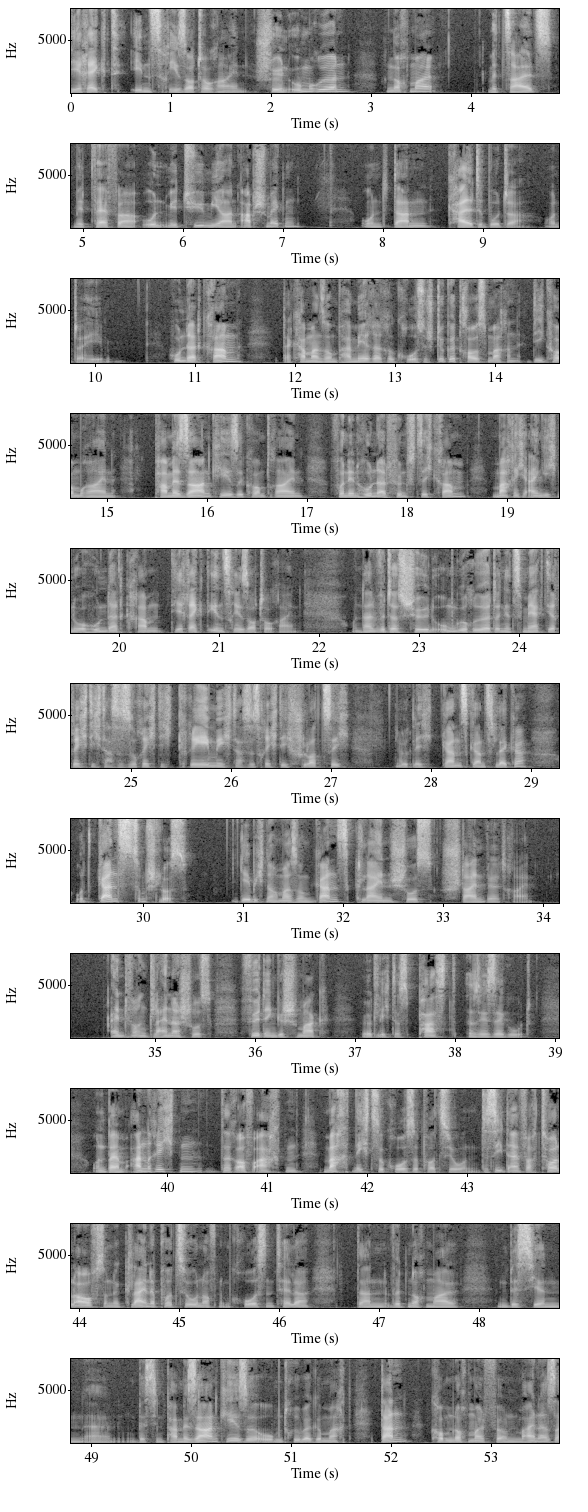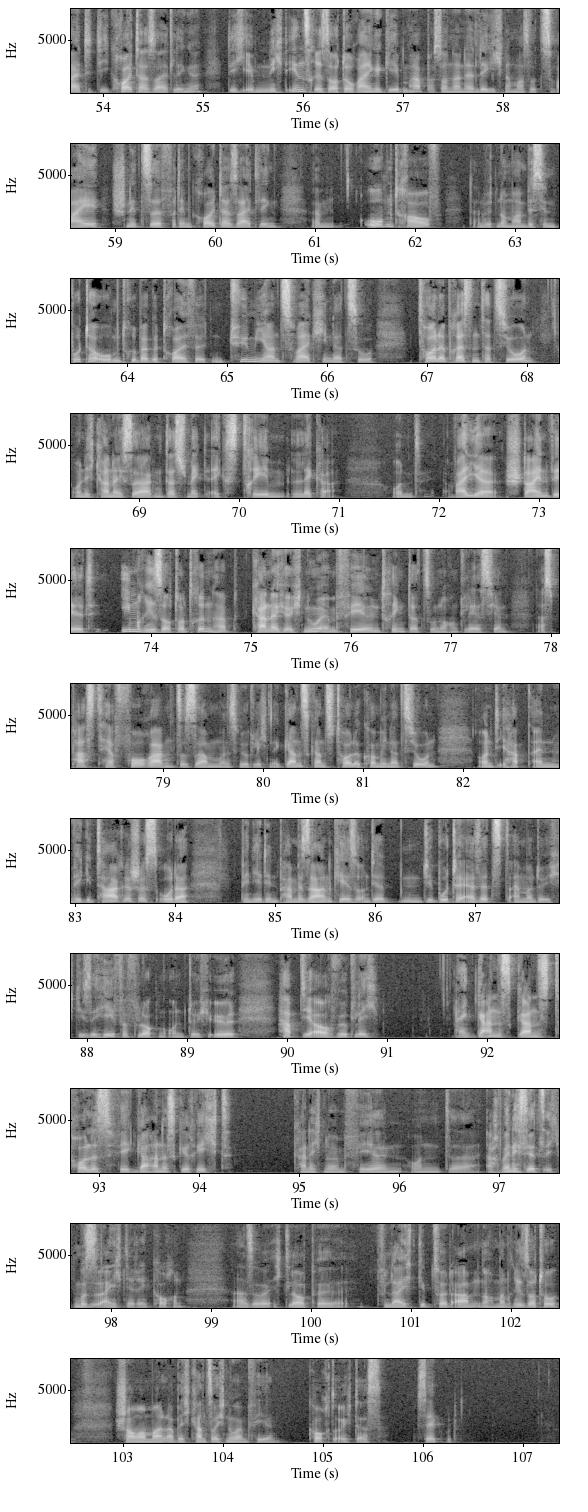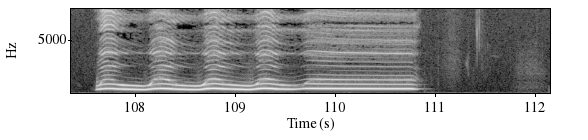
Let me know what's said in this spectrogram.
direkt ins Risotto rein. Schön umrühren nochmal mit Salz, mit Pfeffer und mit Thymian abschmecken und dann kalte Butter unterheben. 100 Gramm, da kann man so ein paar mehrere große Stücke draus machen, die kommen rein. Parmesankäse kommt rein. Von den 150 Gramm mache ich eigentlich nur 100 Gramm direkt ins Risotto rein. Und dann wird das schön umgerührt und jetzt merkt ihr richtig, das ist so richtig cremig, das ist richtig schlotzig. Wirklich ganz, ganz lecker. Und ganz zum Schluss gebe ich nochmal so einen ganz kleinen Schuss Steinwild rein. Einfach ein kleiner Schuss für den Geschmack. Wirklich, das passt sehr, sehr gut und beim Anrichten darauf achten, macht nicht so große Portionen. Das sieht einfach toll auf, so eine kleine Portion auf einem großen Teller. Dann wird nochmal ein bisschen, äh, ein bisschen Parmesankäse oben drüber gemacht. Dann kommen nochmal von meiner Seite die Kräuterseitlinge, die ich eben nicht ins Risotto reingegeben habe, sondern da lege ich nochmal so zwei Schnitze von dem Kräuterseitling ähm, oben drauf. Dann wird nochmal ein bisschen Butter oben drüber geträufelt, ein Thymian-Zweigchen dazu. Tolle Präsentation und ich kann euch sagen, das schmeckt extrem lecker. Und weil ihr Steinwild im Risotto drin habt, kann ich euch nur empfehlen, trinkt dazu noch ein Gläschen. Das passt hervorragend zusammen und ist wirklich eine ganz, ganz tolle Kombination. Und ihr habt ein vegetarisches oder wenn ihr den Parmesankäse und die Butter ersetzt, einmal durch diese Hefeflocken und durch Öl, habt ihr auch wirklich ein ganz, ganz tolles veganes Gericht kann ich nur empfehlen. Und äh, ach, wenn ich es jetzt, ich muss es eigentlich direkt kochen. Also ich glaube, äh, vielleicht gibt es heute Abend noch mal ein Risotto. Schauen wir mal, aber ich kann es euch nur empfehlen. Kocht euch das. Sehr gut.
